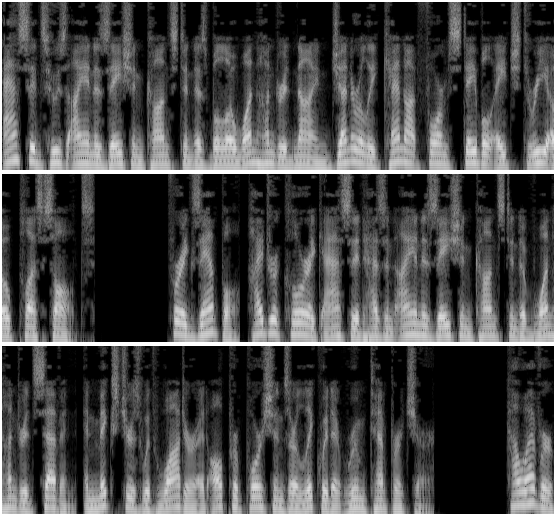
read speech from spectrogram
Acids whose ionization constant is below 109 generally cannot form stable H3O plus salts. For example, hydrochloric acid has an ionization constant of 107, and mixtures with water at all proportions are liquid at room temperature. However,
